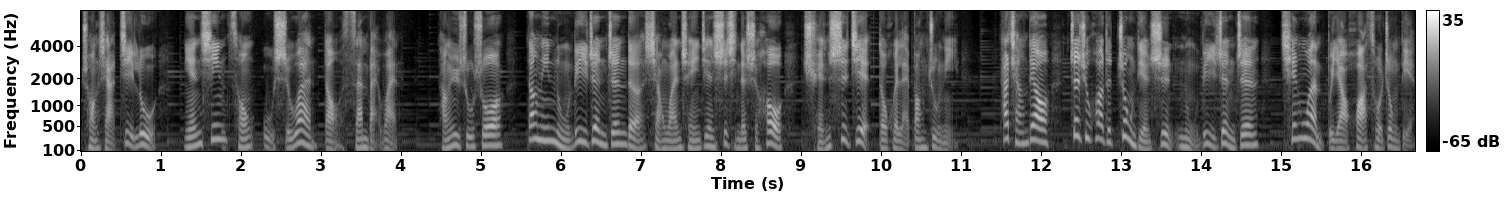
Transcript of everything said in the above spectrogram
创下纪录。年薪从五十万到三百万。唐玉书说：“当你努力认真的想完成一件事情的时候，全世界都会来帮助你。”他强调这句话的重点是努力认真，千万不要画错重点。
